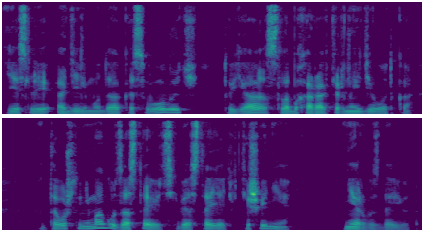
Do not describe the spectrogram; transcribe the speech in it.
Если Адиль мудак и сволочь, то я слабохарактерная идиотка. От того, что не могу заставить себя стоять в тишине. Нервы сдают.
